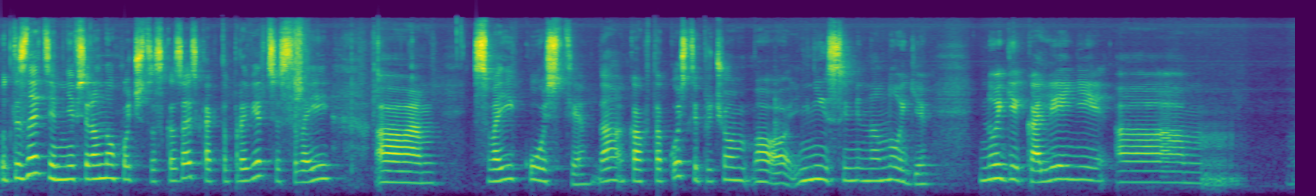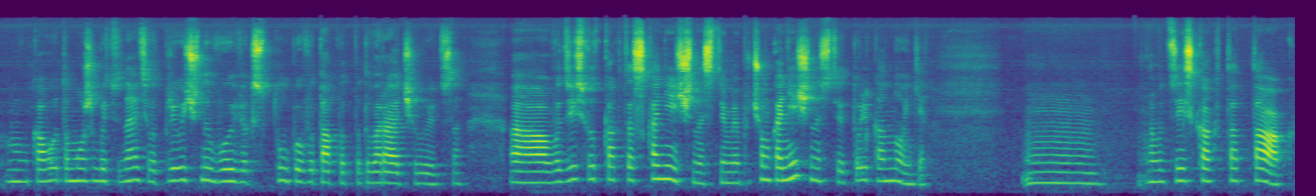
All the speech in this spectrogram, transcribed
Вот ты знаете, мне все равно хочется сказать, как-то проверьте свои, э, свои кости, да, как-то кости, причем э, низ, именно ноги. Ноги, колени, э, кого-то, может быть, знаете, вот привычный вывих, ступы вот так вот подворачиваются – а, вот здесь вот как-то с конечностями, причем конечности только ноги. Вот здесь как-то так.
